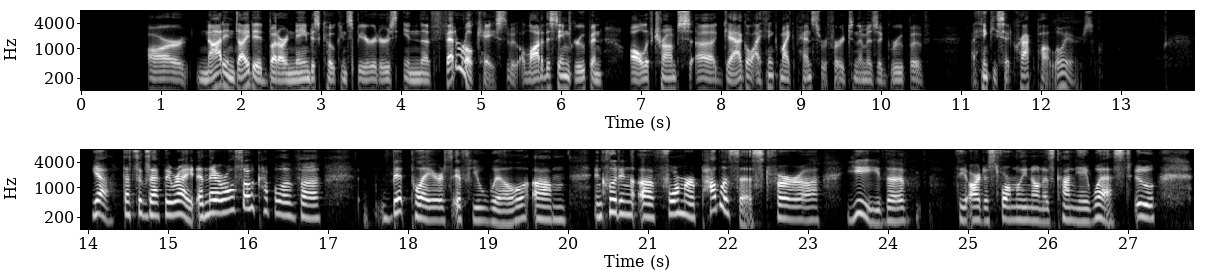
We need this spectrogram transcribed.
are not indicted but are named as co-conspirators in the federal case. A lot of the same group and all of Trump's uh, gaggle. I think Mike Pence referred to them as a group of, I think he said crackpot lawyers. Yeah, that's exactly right. And there are also a couple of uh, bit players, if you will, um, including a former publicist for uh, Ye, the the artist formerly known as Kanye West, who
